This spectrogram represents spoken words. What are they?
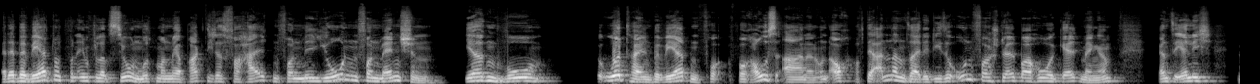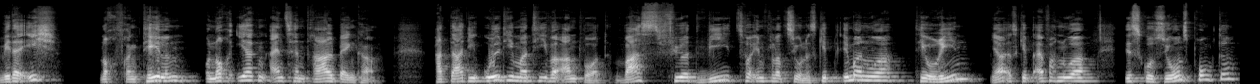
Bei der Bewertung von Inflation muss man ja praktisch das Verhalten von Millionen von Menschen irgendwo beurteilen, bewerten, vorausahnen und auch auf der anderen Seite diese unvorstellbar hohe Geldmenge. Ganz ehrlich, weder ich noch Frank Thelen und noch irgendein Zentralbanker hat da die ultimative Antwort. Was führt wie zur Inflation? Es gibt immer nur Theorien, ja, es gibt einfach nur Diskussionspunkte.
